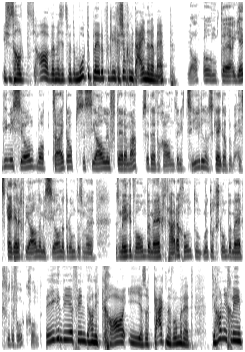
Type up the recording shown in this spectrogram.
ist es halt, ja, wenn man es jetzt mit dem Multiplayer vergleicht, ist es einfach mit einer Map. Ja, und äh, jede Mission, die zeigt, ob sind alle auf dieser Map, es hat einfach andere Ziele. Es geht, aber, es geht eigentlich bei allen Missionen darum, dass man, dass man irgendwo unbemerkt herkommt und möglichst unbemerkt wieder vorkommt. irgendwie finde habe ich KI, also Gegner, die man hat, die habe ich ein bisschen,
